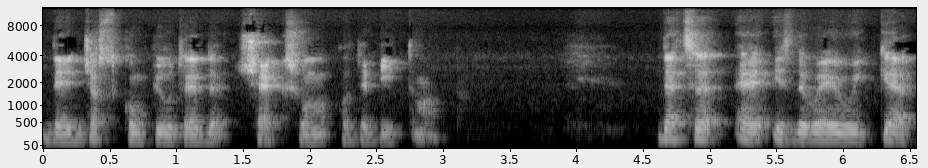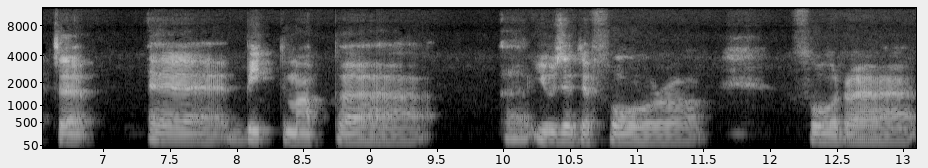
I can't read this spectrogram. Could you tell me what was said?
the just computed checksum of the bitmap. That is is the way we get bitmap uh, use it for uh, for uh,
